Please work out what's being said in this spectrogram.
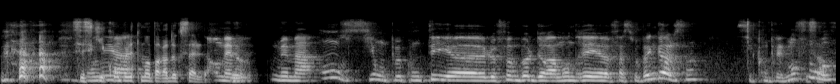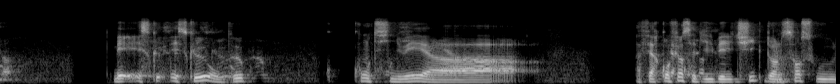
c'est ce qui est, complètement paradoxal. Non, même, même, à 11, si on peut compter euh, le fumble de Ramondre euh, face aux Bengals, hein. c'est complètement fou. Hein. Mais est-ce que, est que on peut continuer à à faire confiance à Bill Belichick dans le sens où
